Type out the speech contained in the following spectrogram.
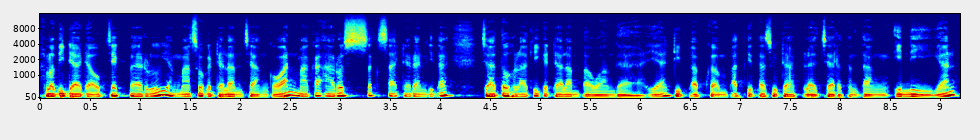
Kalau tidak ada objek baru yang masuk ke dalam jangkauan, maka arus kesadaran kita jatuh lagi ke dalam bawangga. Ya, di bab keempat kita sudah belajar tentang ini kan.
